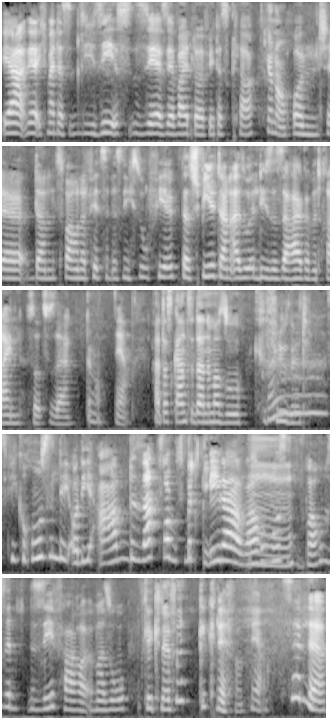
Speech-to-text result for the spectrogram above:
ja, ja ich meine, die See ist sehr, sehr weitläufig, das ist klar. Genau. Und äh, dann 214 ist nicht so viel. Das spielt dann also in diese Sage mit rein, sozusagen. Genau. Ja. Hat das Ganze dann immer so geflügelt. Krass, wie gruselig. Oh, die armen Besatzungsmitglieder. Warum, muss, warum sind Seefahrer immer so Gekniffen? gekniffen? Ja. Sinde.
